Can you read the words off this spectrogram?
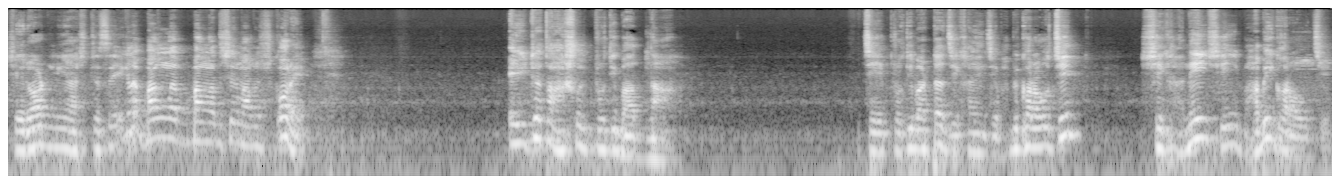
সেই রড নিয়ে আসতেছে। এগুলো বাংলা, বাংলাদেশের মানুষ করে। এইটা তো আসল প্রতিবাদ না। যে প্রতিবাদটা যেখানে যেভাবে করা উচিত, সেখানেই সেইভাবেই করা উচিত।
